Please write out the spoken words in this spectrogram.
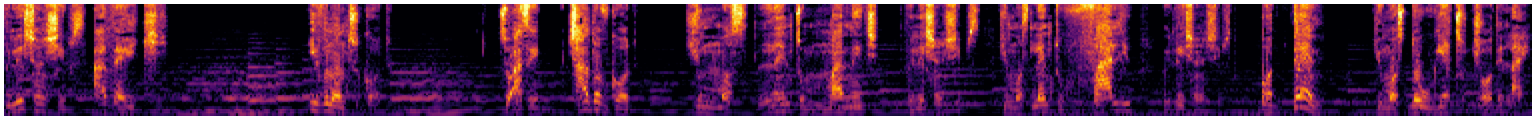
relationships are very key, even unto God. So, as a child of God, you must learn to manage relationships, you must learn to value relationships, but then you must know where to draw the line.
